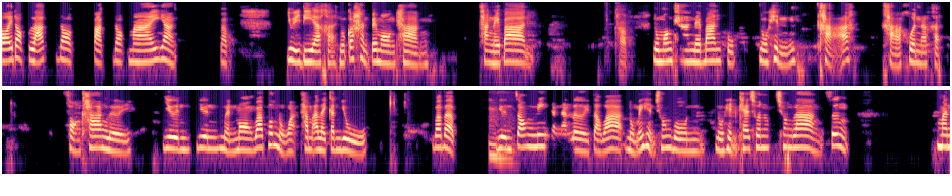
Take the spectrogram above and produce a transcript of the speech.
ร้อยดอกลักษณ์ดอกปักดอกไม้อย่างแบบอยู่ดีๆอะค่ะ หนูก็หันไปมองทางทางในบ้าน ครับ หนูมองทางในบ้านปุ๊บ หนูเห็นขาขาคนนะคะสองข้างเลย ยืนยืนเหมือนมองว่าพวกหนูอะทำอะไรกันอยู่ ว่าแบบอืมยืนจ้องนิ่งอย่างนั้นเลย แต่ว่าหนูไม่เห็นช่วงบน หนูเห็นแค่ช่วงช่วงล่าง ซึ่ง มัน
